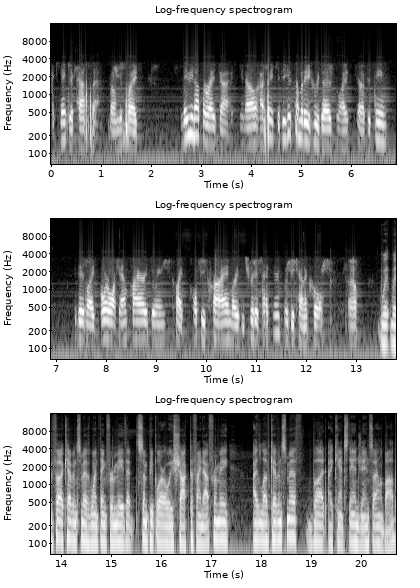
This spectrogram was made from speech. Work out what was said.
I can't get past that. So I'm just like, maybe not the right guy. You know, I think if you get somebody who does like uh, the team who did like Boardwalk Empire, doing like pulpy crime or even True Detective, would be kind of cool. So. with, with uh, Kevin Smith, one thing for me that some people are always shocked to find out from me, I love Kevin Smith, but I can't stand Jay and Silent Bob.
